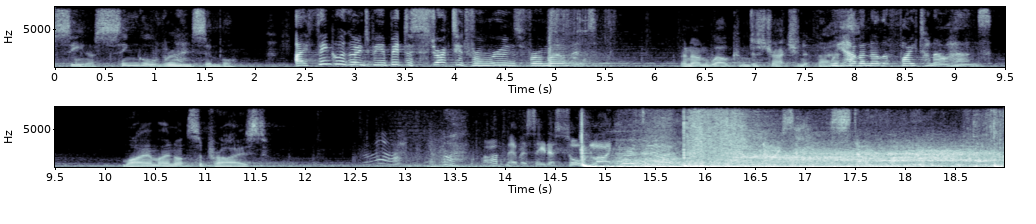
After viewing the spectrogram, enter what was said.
Not seen a single rune symbol. I think we're going to be a bit distracted from runes for a moment. An unwelcome distraction at that. We have another fight on our hands. Why am I not surprised? I've never seen a sword like this. How nice of you,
